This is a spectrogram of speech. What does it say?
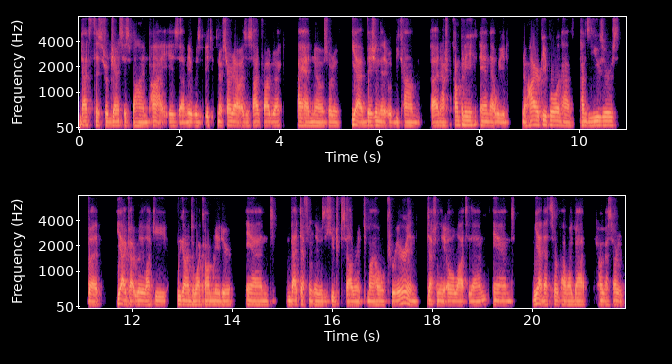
that's the sort of genesis behind py is um, it was it you know started out as a side project. I had no sort of yeah vision that it would become a national company and that we'd you know hire people and have tons of users. But yeah, I got really lucky. We got into Y Combinator, and that definitely was a huge accelerant to my whole career, and definitely owe a lot to them. And yeah, that's sort of how I got how I got started.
